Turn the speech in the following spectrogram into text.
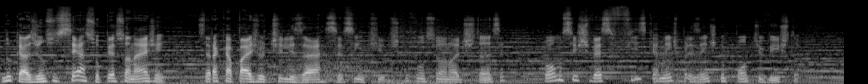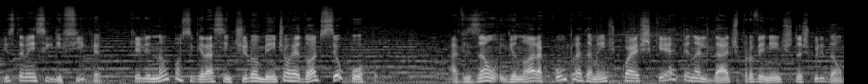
No caso de um sucesso, o personagem será capaz de utilizar seus sentidos que funcionam à distância como se estivesse fisicamente presente no ponto de vista. Isso também significa que ele não conseguirá sentir o ambiente ao redor de seu corpo, a visão ignora completamente quaisquer penalidades provenientes da escuridão.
